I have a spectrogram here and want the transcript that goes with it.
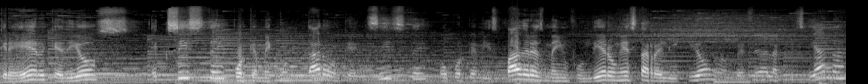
creer que Dios existe porque me contaron que existe o porque mis padres me infundieron esta religión, aunque sea la cristiana,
